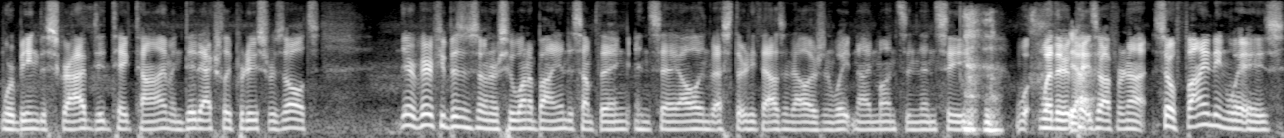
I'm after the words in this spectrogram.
were being described did take time and did actually produce results there are very few business owners who want to buy into something and say, "I'll invest thirty thousand dollars and wait nine months and then see w- whether it yeah. pays off or not." So finding ways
